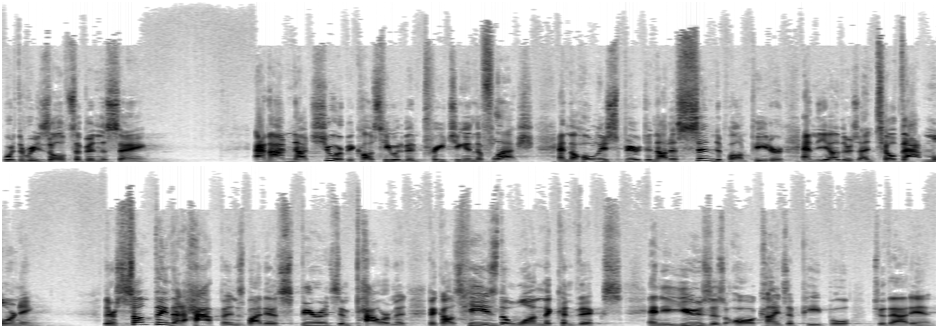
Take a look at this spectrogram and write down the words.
would the results have been the same? And I'm not sure because he would have been preaching in the flesh. And the Holy Spirit did not ascend upon Peter and the others until that morning. There's something that happens by the Spirit's empowerment because He's the one that convicts, and He uses all kinds of people to that end.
